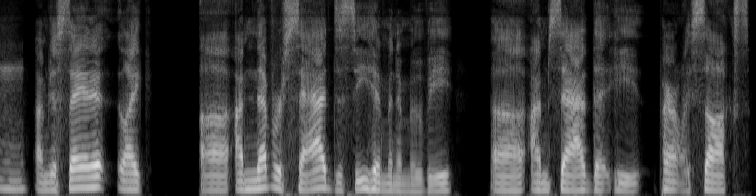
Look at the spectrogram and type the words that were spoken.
Mm. I'm just saying it. Like, uh, I'm never sad to see him in a movie. Uh, I'm sad that he apparently sucks.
